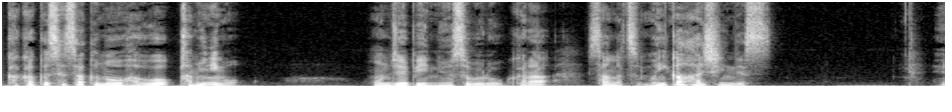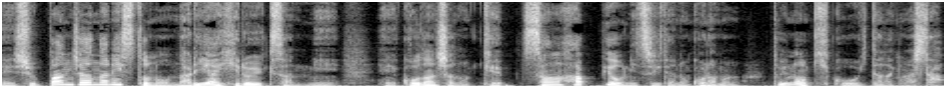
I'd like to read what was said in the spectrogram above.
価格施策ノウハウを紙にも本 JP ニュースブログから3月6日配信です。出版ジャーナリストの成合博之さんに、講談社の決算発表についてのコラムというのを寄稿いただきました。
